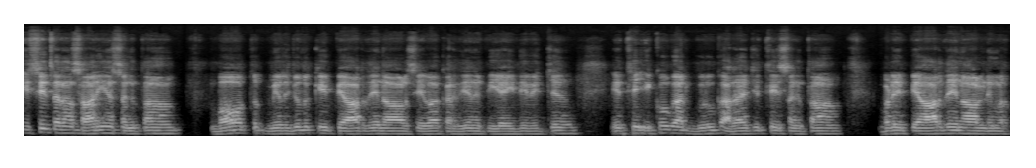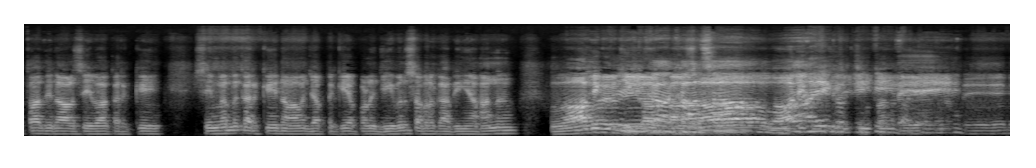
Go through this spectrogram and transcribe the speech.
ਇਸੇ ਤਰ੍ਹਾਂ ਸਾਰੀਆਂ ਸੰਗਤਾਂ ਬਹੁਤ ਮਿਲ ਜੁਲ ਕੇ ਪਿਆਰ ਦੇ ਨਾਲ ਸੇਵਾ ਕਰਦੀਆਂ ਨੇ ਪੀਆਈ ਦੇ ਵਿੱਚ। ਇੱਥੇ ਇੱਕੋ ਘਰ ਗੁਰੂ ਘਰ ਹੈ ਜਿੱਥੇ ਸੰਗਤਾਂ ਬੜੇ ਪਿਆਰ ਦੇ ਨਾਲ ਨਿਮਰਤਾ ਦੇ ਨਾਲ ਸੇਵਾ ਕਰਕੇ ਸਿਮਰਨ ਕਰਕੇ ਨਾਮ ਜਪ ਕੇ ਆਪਣਾ ਜੀਵਨ ਸਫਲ ਕਰ ਰਹੀਆਂ ਹਨ। ਵਾਹਿਗੁਰੂ ਜੀ ਕਾ ਖਾਲਸਾ ਵਾਹਿਗੁਰੂ ਜੀ ਕੀ ਫਤਿਹ।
